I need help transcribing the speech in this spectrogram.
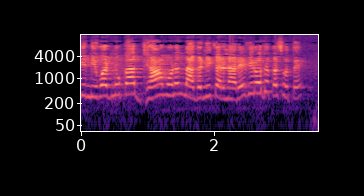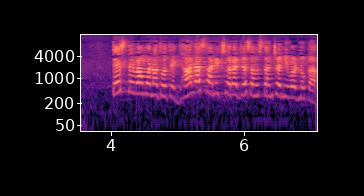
की निवडणुका घ्या म्हणून मागणी करणारे विरोधकच होते. तेच तेव्हा म्हणत होते घ्या ना स्थानिक स्वराज्य संस्थांच्या निवडणुका.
